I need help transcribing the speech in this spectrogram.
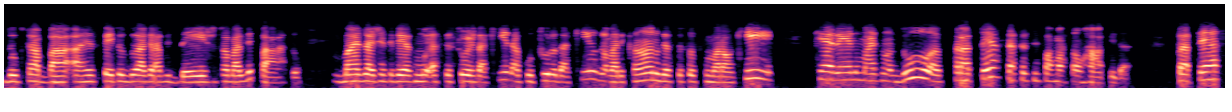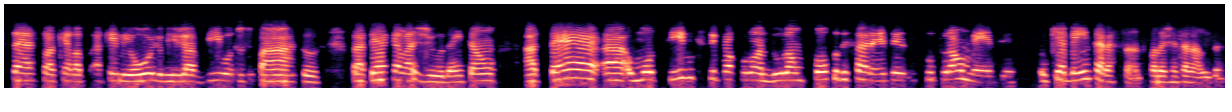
do trabalho, a respeito da gravidez, do trabalho de parto. Mas a gente vê as, as pessoas daqui, da cultura daqui, os americanos e as pessoas que moram aqui, querendo mais uma dula para ter acesso a essa informação rápida para ter acesso àquela, àquele olho que já viu outros partos, para ter aquela ajuda. Então, até uh, o motivo que se procura uma dula é um pouco diferente culturalmente, o que é bem interessante quando a gente analisa.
